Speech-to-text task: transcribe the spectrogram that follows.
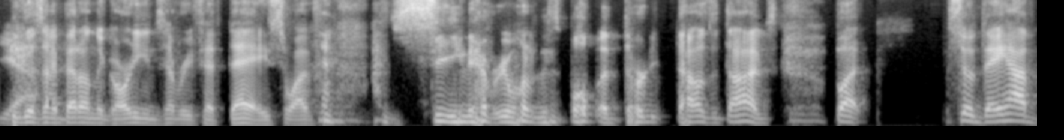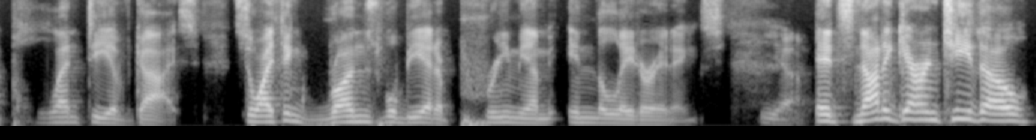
yeah. because I bet on the Guardians every fifth day. So I've I've seen everyone in this bullpen 30,000 times. But so they have plenty of guys. So I think runs will be at a premium in the later innings. yeah. It's not a guarantee, though.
